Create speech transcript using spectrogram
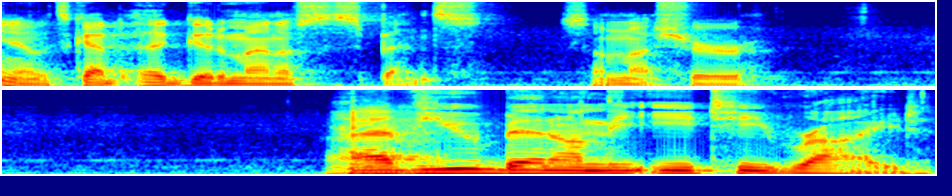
you know, it's got a good amount of suspense. So I'm not sure. Have uh, you been on the ET ride?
